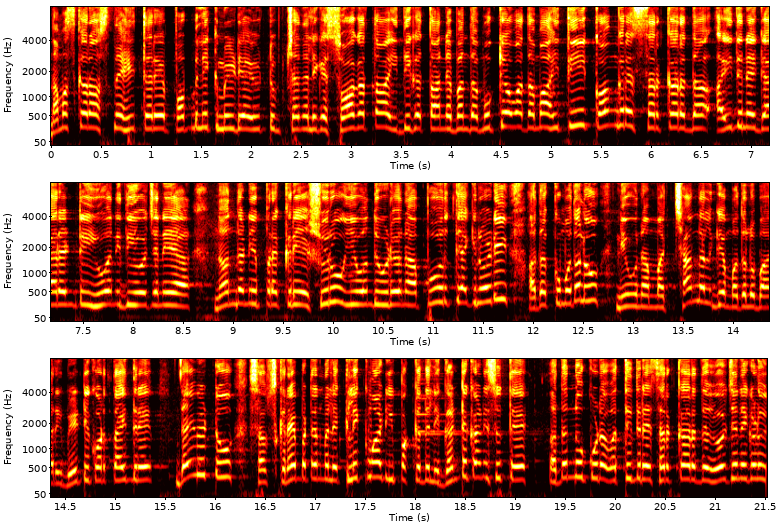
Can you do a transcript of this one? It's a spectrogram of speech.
ನಮಸ್ಕಾರ ಸ್ನೇಹಿತರೆ, ಪಬ್ಲಿಕ್ ಮೀಡಿಯಾ ಯೂಟ್ಯೂಬ್ ಚಾನೆಲ್ಗೆ ಸ್ವಾಗತ. ಇದೀಗ ತಾನೇ ಬಂದ ಮುಖ್ಯವಾದ ಮಾಹಿತಿ, ಕಾಂಗ್ರೆಸ್ ಸರ್ಕಾರದ ಐದನೇ ಗ್ಯಾರಂಟಿ ಯುವ ನಿಧಿ ಯೋಜನೆಯ ನೋಂದಣಿ ಪ್ರಕ್ರಿಯೆ ಶುರು. ಈ ಒಂದು ವಿಡಿಯೋನ ಪೂರ್ತಿಯಾಗಿ ನೋಡಿ. ಅದಕ್ಕೂ ಮೊದಲು ನೀವು ನಮ್ಮ ಚಾನಲ್ಗೆ ಮೊದಲು ಬಾರಿ ಭೇಟಿ ಕೊಡ್ತಾ ಇದ್ರೆ, ದಯವಿಟ್ಟು ಸಬ್ಸ್ಕ್ರೈಬ್ ಬಟನ್ ಮೇಲೆ ಕ್ಲಿಕ್ ಮಾಡಿ ಪಕ್ಕದಲ್ಲಿ ಗಂಟೆ ಕಾಣಿಸುತ್ತೆ. ಅದನ್ನು ಕೂಡ ಒತ್ತಿದ್ರೆ ಸರ್ಕಾರದ ಯೋಜನೆಗಳು,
